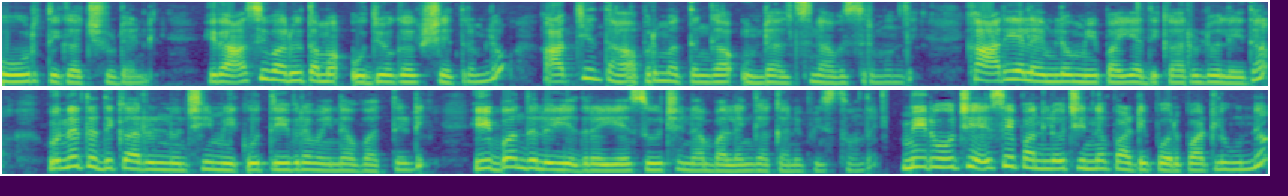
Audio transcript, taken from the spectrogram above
పూర్తిగా చూడండి. ఈ రాశి వారు తమ ఉద్యోగ క్షేత్రంలో అత్యంత అప్రమత్తంగా ఉండాల్సిన అవసరం ఉంది. కార్యాలయంలో మీ పై అధికారులు లేదా ఉన్నతాధికారుల నుంచి మీకు తీవ్రమైన ఒత్తిడి ఇబ్బందులు ఎదురయ్యే సూచన బలంగా కనిపిస్తోంది. మీరు చేసే పనిలో చిన్నపాటి పొరపాట్లు ఉన్నా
